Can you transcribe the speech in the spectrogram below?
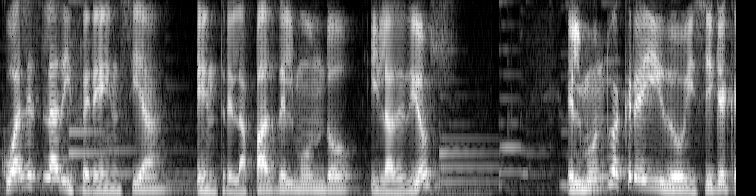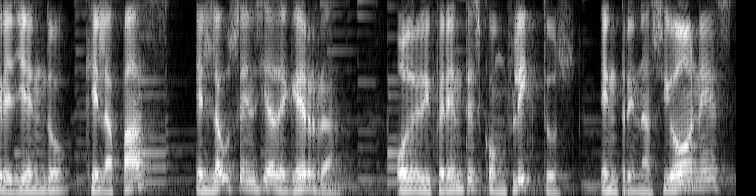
¿cuál es la diferencia entre la paz del mundo y la de Dios? El mundo ha creído y sigue creyendo que la paz es la ausencia de guerra o de diferentes conflictos entre naciones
